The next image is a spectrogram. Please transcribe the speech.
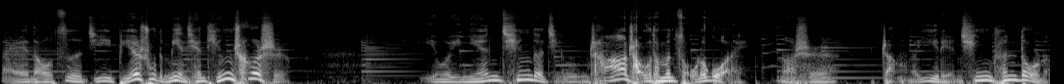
来到自己别墅的面前停车时，一位年轻的警察朝他们走了过来。那是长了一脸青春痘的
